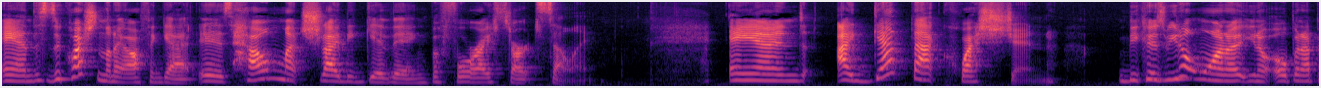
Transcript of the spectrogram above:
and this is a question that I often get is how much should I be giving before I start selling? And I get that question because we don't want to, you know, open up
